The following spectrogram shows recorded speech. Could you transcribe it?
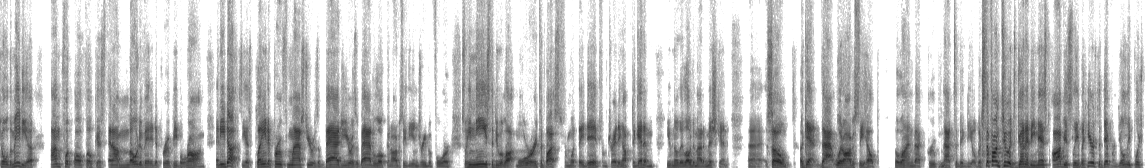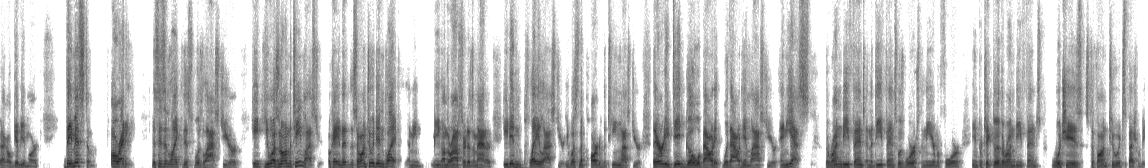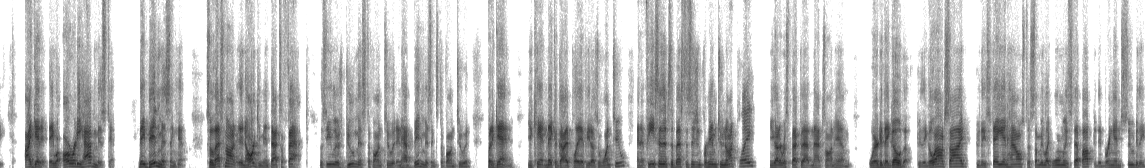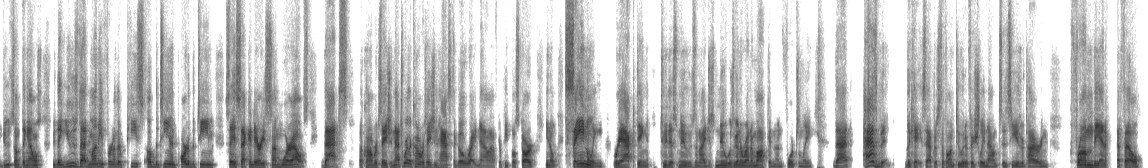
told the media, I'm football focused and I'm motivated to prove people wrong. And he does. He has plenty to prove from last year. It was a bad year, it was a bad look, and obviously the injury before. So he needs to do a lot more, or it's a bust from what they did from trading up to get him, even though they loved him out of Michigan. Uh, so again, that would obviously help the linebacker group, and that's a big deal. But Stephon Tuitt's going to be missed, obviously. But here's the difference: the only pushback I'll give you, Mark, they missed him already. This isn't like this was last year. He he wasn't on the team last year. Okay, the, the Stephon Tuitt didn't play. I mean, being on the roster doesn't matter. He didn't play last year. He wasn't a part of the team last year. They already did go about it without him last year. And yes, the run defense and the defense was worse than the year before. In particular, the run defense, which is Stephon Tuitt's specialty. I get it. They were already have missed him. They've been missing him. So that's not an argument. That's a fact. The Steelers do miss Stephon Tuitt and have been missing Stephon Tuitt. But again, you can't make a guy play if he doesn't want to. And if he says it's the best decision for him to not play, you got to respect that, and that's on him. Where do they go though? Do they go outside? Do they stay in house? Does somebody like Wormley step up? Do they bring in Suh? Do they do something else? Do they use that money for another piece of the team and part of the team, say secondary somewhere else? That's a conversation. That's where the conversation has to go right now after people start, you know, sanely reacting to this news. And I just knew it was going to run amok. And unfortunately, that has been the case after Stephon Tuitt officially announces he is retiring from the NFL.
